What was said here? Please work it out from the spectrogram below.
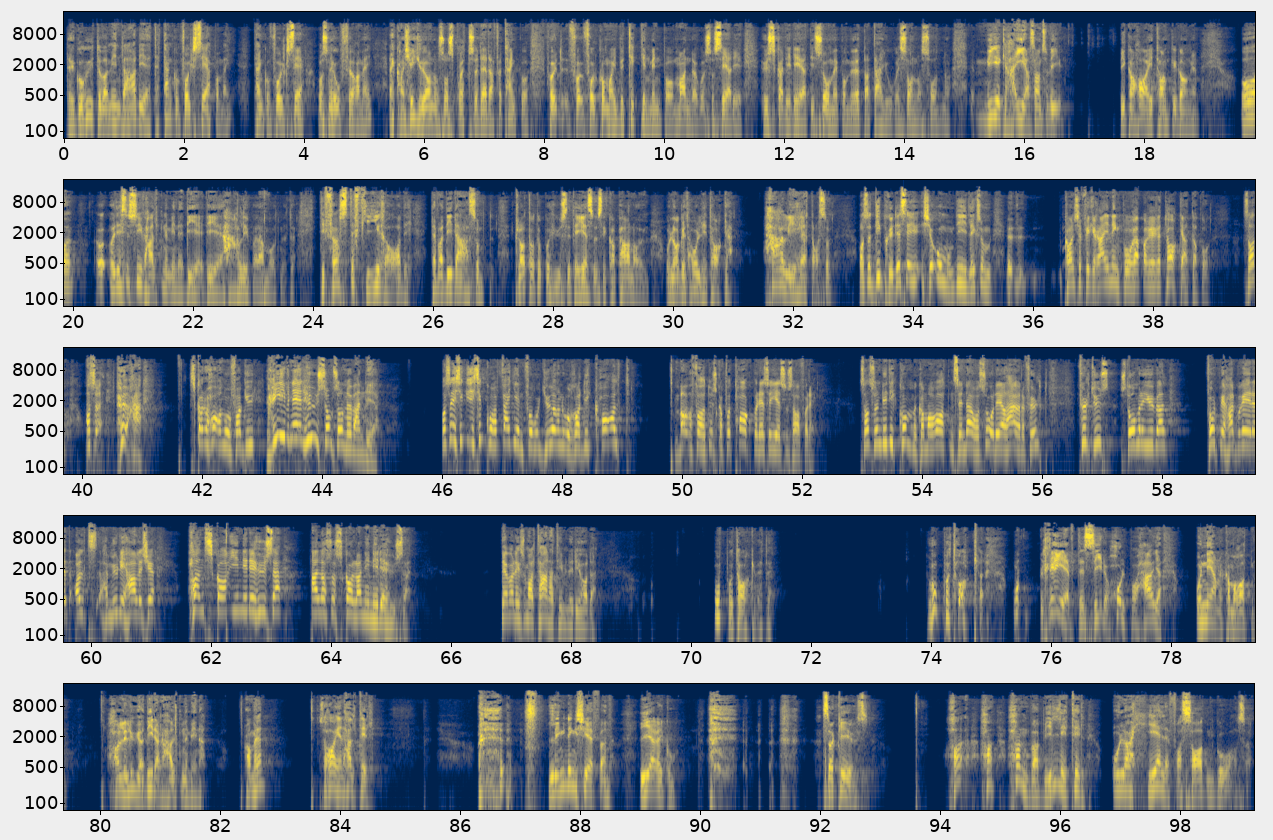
det går utover min verdighet. Tenk om folk ser på meg. Tenk om folk ser hvordan jeg oppfører meg. Jeg kan ikke gjøre noe så sprøtt som det der. for tenk på, for, for Folk kommer i butikken min på mandag, og så ser de, husker de det at de så meg på møtet, at der gjorde jeg sånn og sånn. Og mye greier sånn som vi, vi kan ha i tankegangen. Og, og, og disse syv heltene mine de, de, er herlige på den måten. De første fire av dem det var de der som klatret opp på huset til Jesus i Kapernaum og laget hold i taket. Herlighet, altså. Altså, De brydde seg ikke om om de liksom øh, kanskje fikk regning på å reparere taket etterpå. Sånn? Altså, Hør her! Skal du ha noe fra Gud, riv ned hus som så nødvendige! Altså, ikke, ikke gå av veien for å gjøre noe radikalt, bare for at du skal få tak på det som Jesus har for deg. Sånn som De kom med kameraten sin der og så det at her er det fullt. Fullt hus, stormende jubel. Folk blir helbredet, alt mulig herlig skjer. Han skal inn i det huset, eller så skal han inn i det huset. Det var liksom alternativene de hadde. Opp på taket, vet du. Opp på taket! Rev til side, holdt på å herje, og ned med kameraten. Halleluja, de der er heltene mine. Amen. Så har jeg en helt til. Ligningssjefen i Jeriko. Sakkeus. Han, han, han, var villig til å la hele fasaden gå, altså.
